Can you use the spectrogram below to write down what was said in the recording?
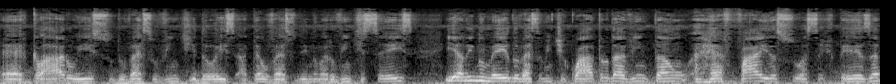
É claro isso do verso 22 até o verso de número 26. E ali no meio do verso 24, Davi então refaz a sua certeza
